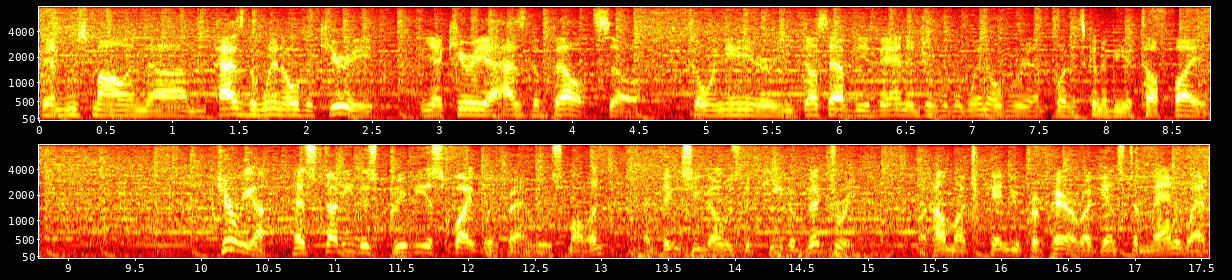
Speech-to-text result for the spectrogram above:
Van Roosmalen um, has the win over Kiria, but yet Kiria has the belt. So going in here, he does have the advantage over the win over him, but it's going to be a tough fight. Kiria has studied his previous fight with Van Roosmalen and thinks he knows the key to victory. But how much can you prepare against a man who has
